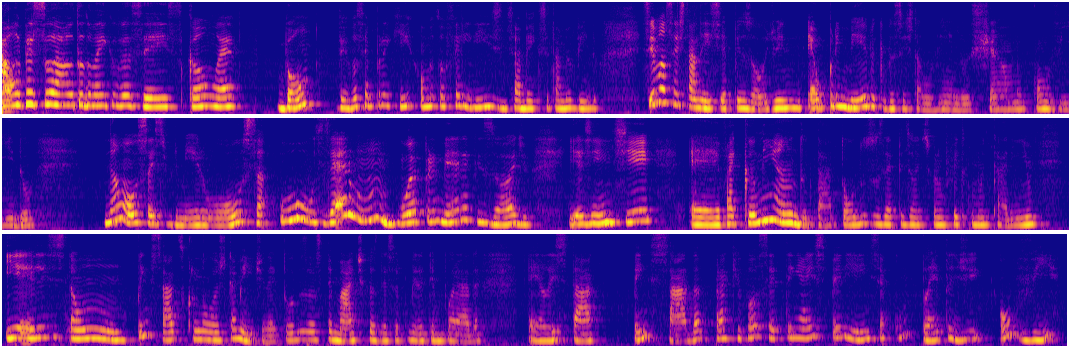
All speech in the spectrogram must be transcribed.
Fala pessoal, tudo bem com vocês? Como é bom ver você por aqui, como eu tô feliz em saber que você tá me ouvindo. Se você está nesse episódio é o primeiro que você está ouvindo, chamo, convido. Não ouça esse primeiro, ouça o 01, o primeiro episódio. E a gente é, vai caminhando, tá? Todos os episódios foram feitos com muito carinho e eles estão pensados cronologicamente, né? Todas as temáticas dessa primeira temporada, ela está pensada para que você tenha a experiência completa de ouvir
